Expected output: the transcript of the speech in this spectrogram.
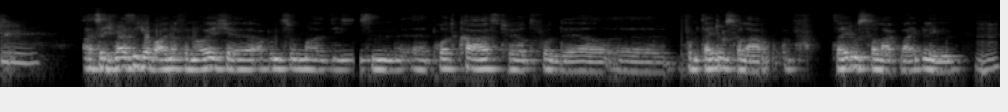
Mhm. Also ich weiß nicht, ob einer von euch äh, ab und zu mal diesen äh, Podcast hört von der äh, vom Zeitungsverlag Zeitungsverlag Weiblingen. Mhm.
